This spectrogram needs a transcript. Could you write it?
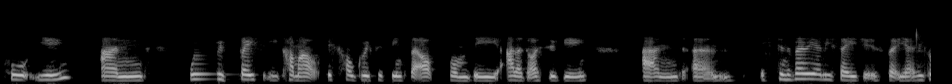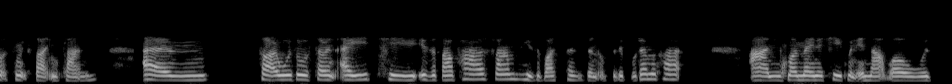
support you. And we've basically come out, this whole group has been set up from the Alderdice Review, and um, it's in the very early stages, but yeah, we've got some exciting plans. Um, so I was also an aide to Isabel Parasram, who's the vice president of the Liberal Democrats. And my main achievement in that role was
